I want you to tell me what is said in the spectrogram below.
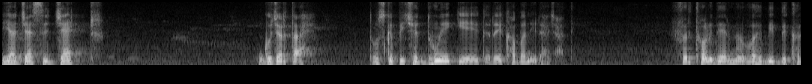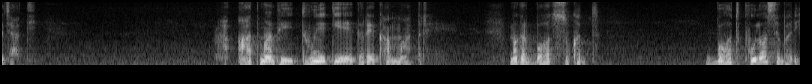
या जैसे जेट गुजरता है तो उसके पीछे धुएँ की एक रेखा बनी रह जाती। फिर थोड़ी देर में वह भी बिखर जाती। आत्मा भी धुएँ की एक रेखा मात्र है, मगर बहुत सुखद, बहुत फूलों से भरी,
